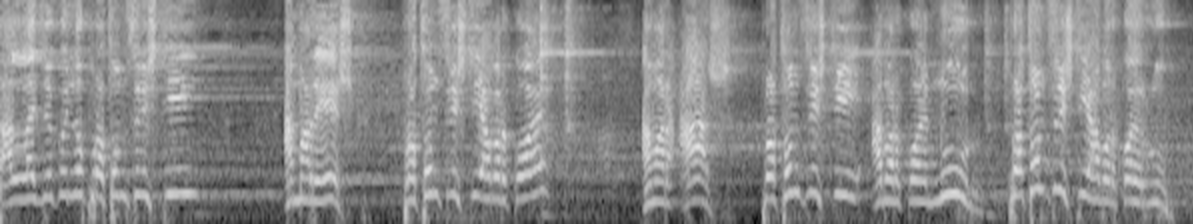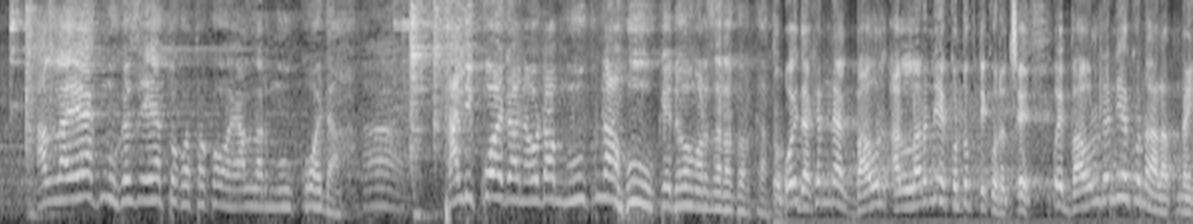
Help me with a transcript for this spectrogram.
তাল্লাই যে কইল, প্রথম সৃষ্টি আমার এস প্রথম সৃষ্টি আবার কয় আমার আশ, প্রথম সৃষ্টি আবার কয় নূর, প্রথম সৃষ্টি আবার কয় রূপ। আল্লাহ এক মুখে যে এত কথা কয়, আল্লাহর মুখ কয়টা খালি কয়টা না ওটা মুখ না হুক, এটাও আমার জানা দরকার। ওই দেখেন না এক বাউল আল্লাহর নিয়ে কটুক্তি করেছে। ওই বাউলরে নিয়ে কোনো আলাপ নাই।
